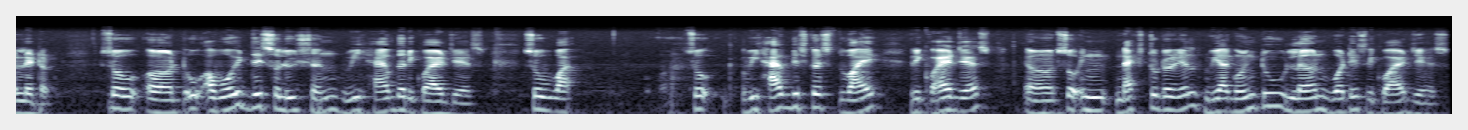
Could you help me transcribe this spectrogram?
later. So uh, to avoid this solution we have the RequireJS so why so we have discussed why RequireJS uh, so in next tutorial we are going to learn what is RequireJS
